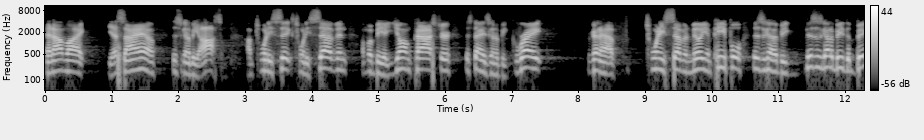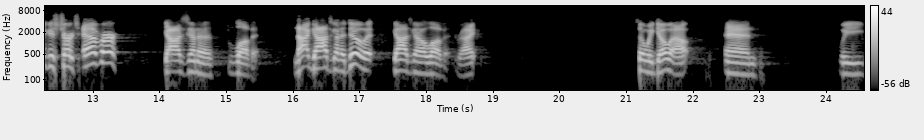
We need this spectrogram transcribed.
And I'm like, Yes, I am. This is going to be awesome. I'm 26, 27. I'm going to be a young pastor. This thing is going to be great. We're going to have 27 million people. This is going to be this is going to be the biggest church ever. God's going to love it. Not God's going to do it, God's going to love it, right? So we go out and we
